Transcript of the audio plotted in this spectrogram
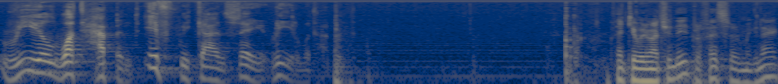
real what happened, if we can say real what happened. Thank you very much indeed, Professor McNair.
